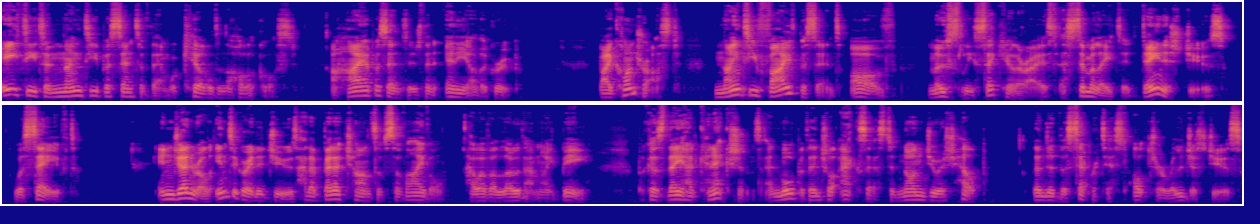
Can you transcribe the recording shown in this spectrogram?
80 to 90% of them were killed in the Holocaust, a higher percentage than any other group. By contrast, 95% of mostly secularized, assimilated Danish Jews were saved. In general, integrated Jews had a better chance of survival, however low that might be, because they had connections and more potential access to non Jewish help than did the separatist ultra religious Jews.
